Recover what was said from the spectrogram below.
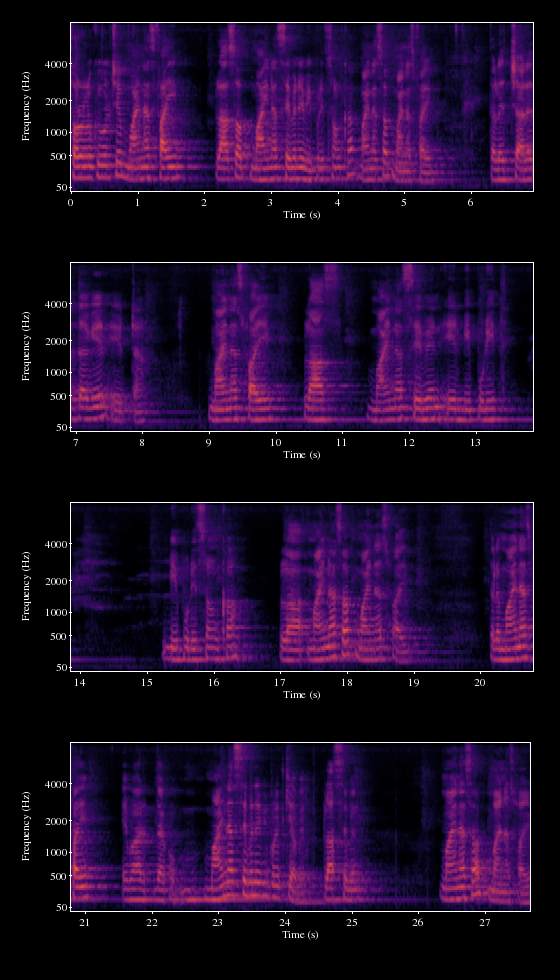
সরল বলছে minus five plus of minus সেভেনের বিপরীত সংখ্যা মাইনাস অফ মাইনাস ফাইভ তাহলে চারের দাগের এটা minus five plus minus seven এর বিপরীত বিপরীত সংখ্যা plus minus of minus five তাহলে মাইনাস ফাইভ এবার দেখো মাইনাস সেভেনের বিপরীত কী হবে? Plus seven minus of minus five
